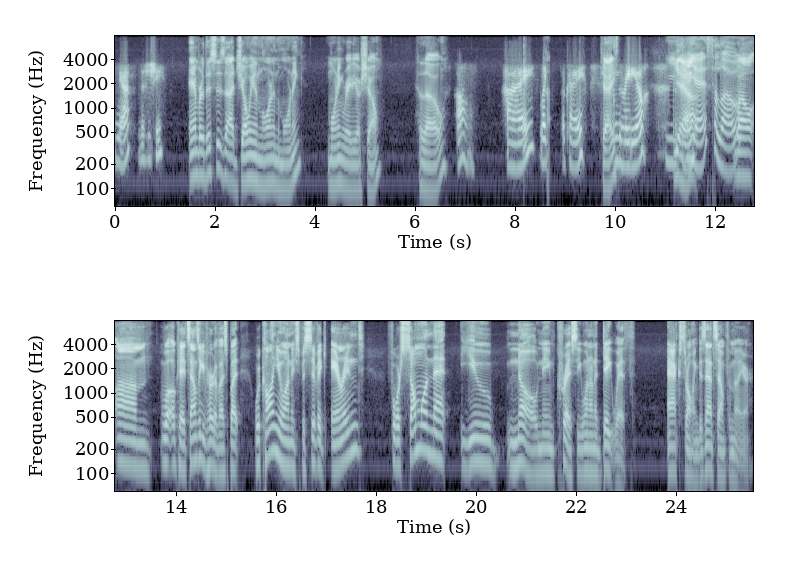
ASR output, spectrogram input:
Yeah, this is she. Amber, this is uh, Joey and Lauren in the morning, morning radio show. Hello. Oh, hi. Like, okay, Okay. on the radio. Yeah. Yes. Hello. Well, um, well, okay. It sounds like you've heard of us, but we're calling you on a specific errand for someone that you know named Chris. You went on a date with. Axe throwing. Does that sound familiar?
